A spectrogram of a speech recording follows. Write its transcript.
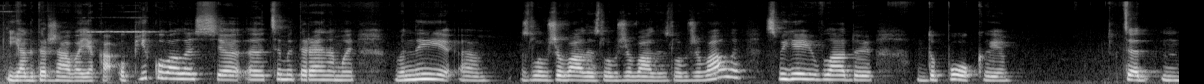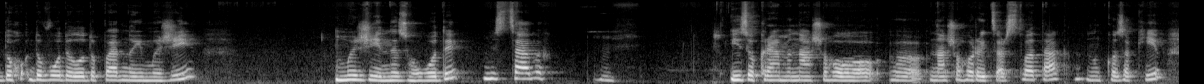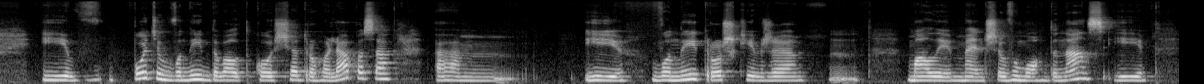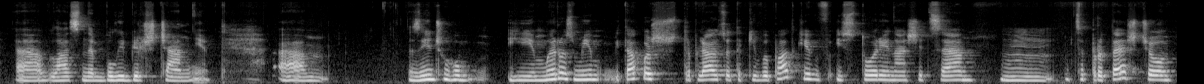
як держава, яка опікувалася е, цими теренами, вони е, зловживали, зловживали, зловживали своєю владою, допоки це доводило до певної межі, межі незгоди місцевих. І, зокрема, нашого, е, нашого рицарства, так, ну, козаків. І потім вони їм давали такого щедрого ляпаса, ем, і вони трошки вже мали менше вимог до нас і, е, власне, були більш чемні. Ем, з іншого, і ми розуміємо, і також трапляються такі випадки в історії нашій. Це, це про те, що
